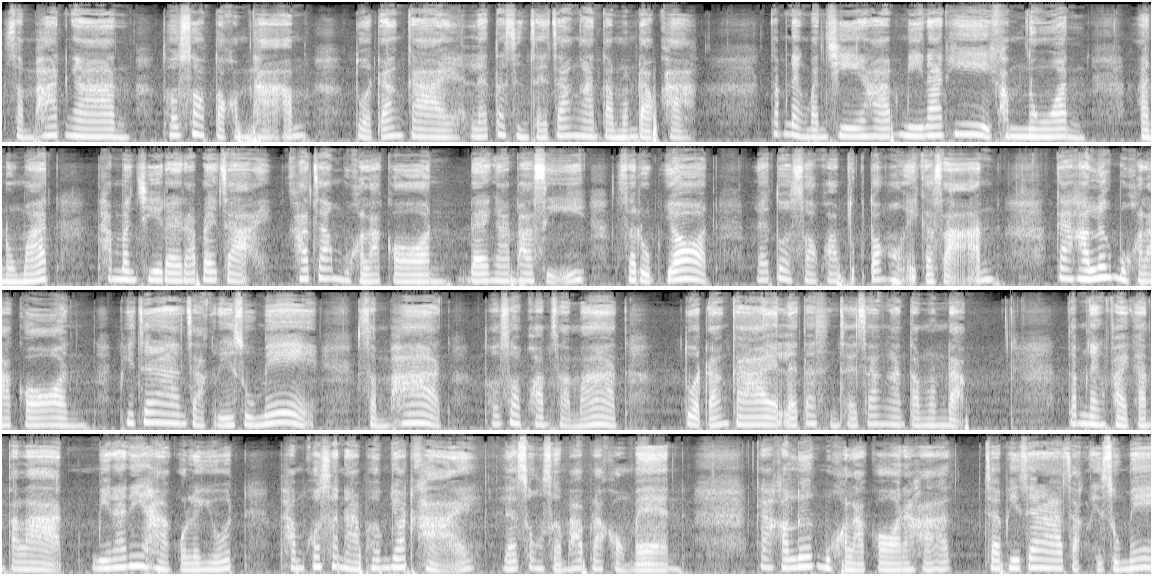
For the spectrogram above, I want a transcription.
สัมภาษณ์งาน ทดสอบตอบคำถาม ตรวจร่างกาย และตัดสินใจจ้างงานตามลำดับค่ะ ตำแหน่งบัญชีนะคะมีหน้าที่คำนวณ อนุมัติทำบัญชีรายรับรายจ่าย ค่าจ้างบุคลากร รายงานภาษี สรุปยอด และตรวจสอบความถูกต้องของเอกสาร การคัดเลือกบุคลากร พิจารณาจากเรซูเม่สัมภาษณ์ ทดสอบความสามารถ ตรวจร่างกาย และตัดสินใจจ้างงานตามลำดับตำแหน่งฝ่ายการตลาด มีหน้าที่หากลยุทธ์ทำโฆษณาเพิ่มยอดขาย และส่งเสริมภาพลักษณ์ของแบรนด์ การคัดเลือกบุคลากรนะคะ จะพิจารณาจากเรซูเม่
